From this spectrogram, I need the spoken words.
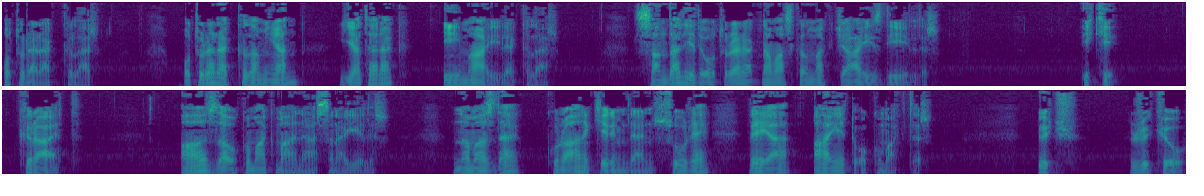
oturarak kılar. Oturarak kılamayan yatarak ima ile kılar. Sandalyede oturarak namaz kılmak caiz değildir. 2. Kıraat. Ağızla okumak manasına gelir. Namazda Kur'an-ı Kerim'den sure veya ayet okumaktır. 3. Rükû.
